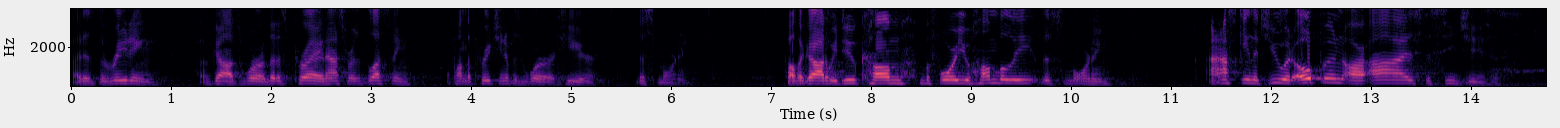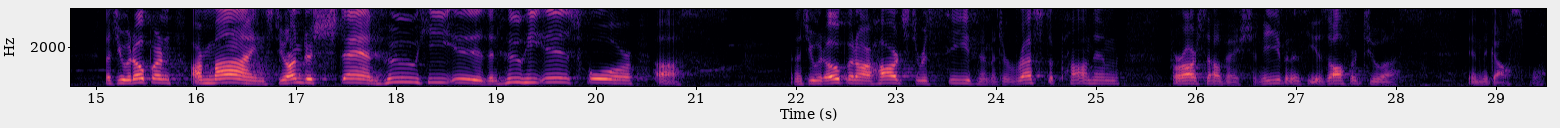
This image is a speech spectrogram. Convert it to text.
That is the reading of God's word. Let us pray and ask for his blessing upon the preaching of his word here this morning. Father God, we do come before you humbly this morning, asking that you would open our eyes to see Jesus, that you would open our minds to understand who he is and who he is for us, and that you would open our hearts to receive him and to rest upon him for our salvation, even as he is offered to us in the gospel.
